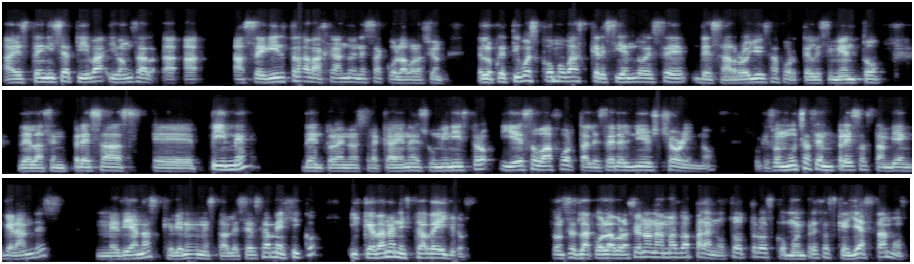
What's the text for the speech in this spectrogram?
a esta iniciativa y vamos a seguir trabajando en esa colaboración. El objetivo es cómo vas creciendo ese desarrollo y ese fortalecimiento de las empresas eh, PYME dentro de nuestra cadena de suministro y eso va a fortalecer el nearshoring, ¿no? Porque son muchas empresas también grandes, medianas, que vienen a establecerse a México y que van a necesitar de ellos. Entonces, la colaboración no nada más va para nosotros como empresas que ya estamos,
